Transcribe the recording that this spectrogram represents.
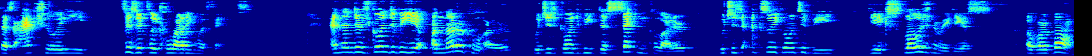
that's actually physically colliding with things. And then there's going to be another collider, which is going to be the second collider, which is actually going to be the explosion radius of our bomb.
